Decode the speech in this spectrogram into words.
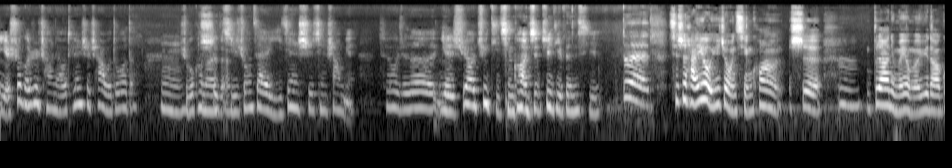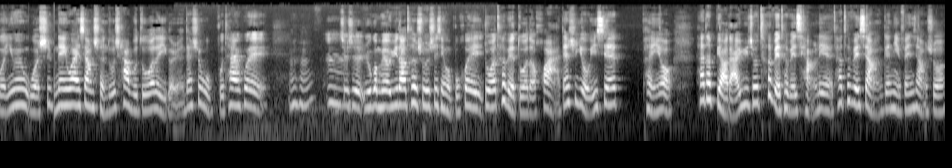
也是和日常聊天是差不多的。嗯，只不过可能集中在一件事情上面，所以我觉得也需要具体情况 去具体分析。对，其实还有一种情况是，嗯不知道你们有没有遇到过，因为我是内外向程度差不多的一个人，但是我不太会，嗯哼，嗯，就是如果没有遇到特殊的事情，我不会说特别多的话。但是有一些朋友，他的表达欲就特别特别强烈，他特别想跟你分享说，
